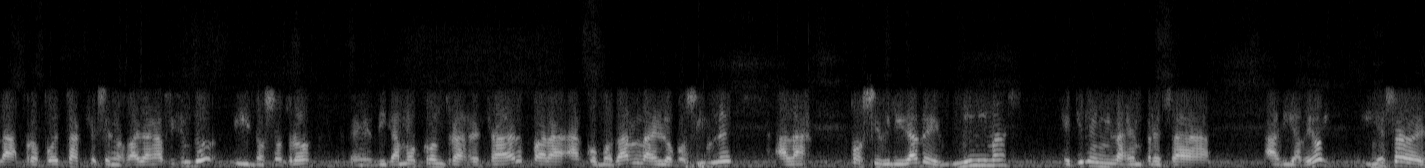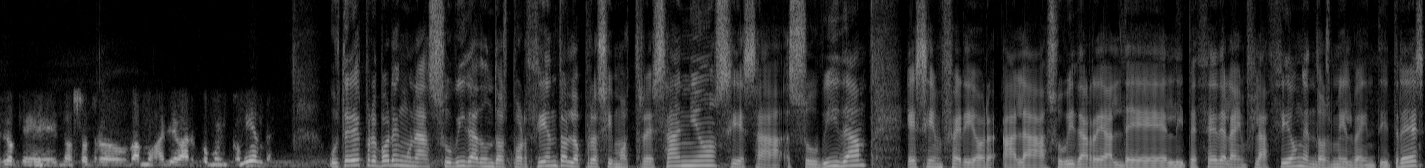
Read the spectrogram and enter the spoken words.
las propuestas que se nos vayan haciendo y nosotros, eh, digamos, contrarrestar para acomodarlas en lo posible a las posibilidades mínimas que tienen las empresas a día de hoy. Y mm. eso es lo que nosotros vamos a llevar como encomienda. Ustedes proponen una subida de un 2% en los próximos tres años si esa subida es inferior a la subida real del IPC de la inflación en 2023.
